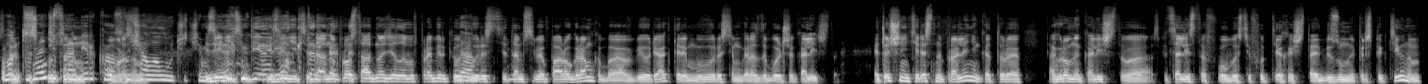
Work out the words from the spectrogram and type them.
Вот, знаете, пробирка образом. звучала лучше, чем Извините, биореактор. извините, да, но просто одно дело, вы в пробирке да. вот вырастите там себе пару грамм, как бы, а в биореакторе мы вырастим гораздо большее количество. Это очень интересное направление, которое огромное количество специалистов в области фудтеха считает безумно перспективным,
